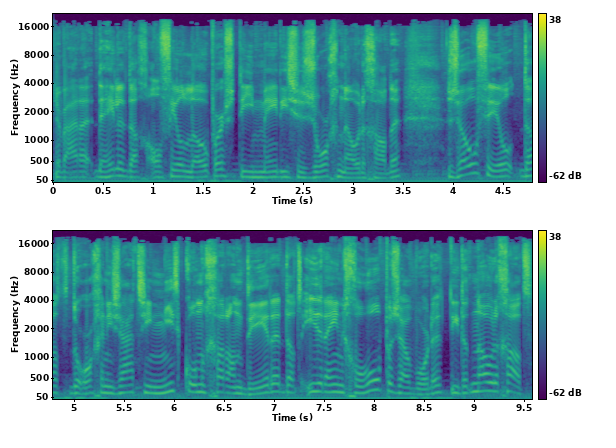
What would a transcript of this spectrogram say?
Er waren de hele dag al veel lopers die medische zorg nodig hadden. Zoveel dat de organisatie niet kon garanderen dat iedereen geholpen zou worden die dat nodig had.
